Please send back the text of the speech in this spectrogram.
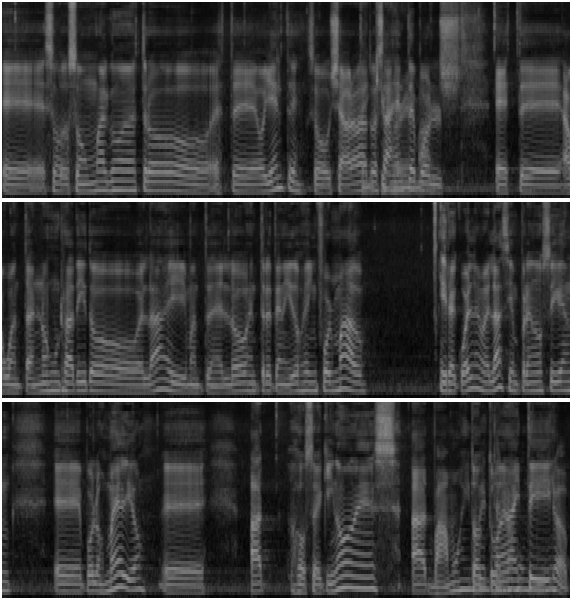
Eh, son, son algunos de nuestros este, oyentes. So, shout out a toda esa gente por este, aguantarnos un ratito, ¿verdad? Y mantenerlos entretenidos e informados. Y recuerden, ¿verdad? Siempre nos siguen eh, por los medios. Eh, at José Quinones, at Vamos a Top inventarnos 20 un IT, meetup.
